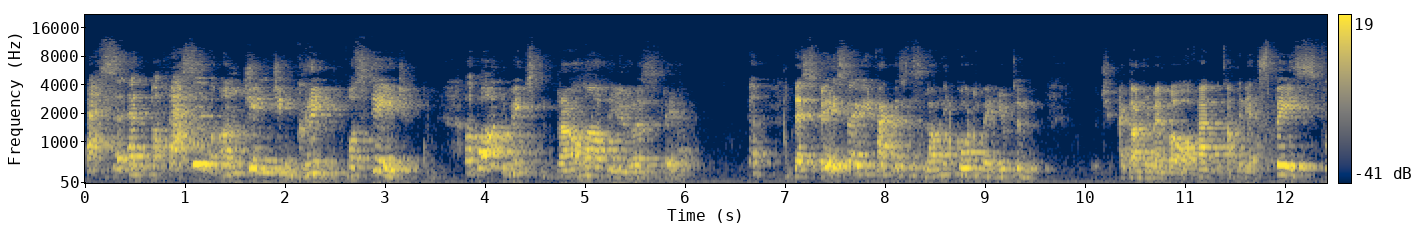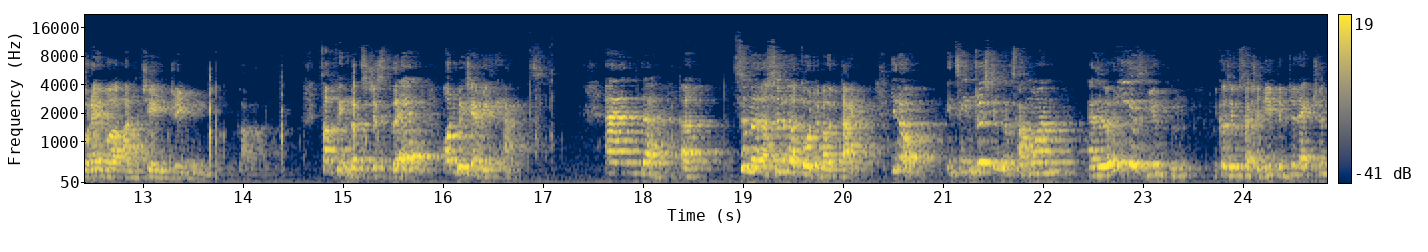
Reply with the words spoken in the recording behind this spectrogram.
a passive, unchanging grid or stage upon which the drama of the universe played out. There's space, in fact, there's this lovely quote by Newton, which I can't remember offhand, but something like space forever unchanging, blah, blah, blah. Something that's just there on which everything happens. And uh, uh, similar, similar quote about time. You know, it's interesting that someone as early as Newton, because he was such a deep intellectual,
